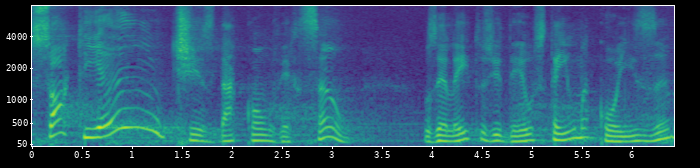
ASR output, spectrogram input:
Só que antes da conversão, os eleitos de Deus têm uma coisa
